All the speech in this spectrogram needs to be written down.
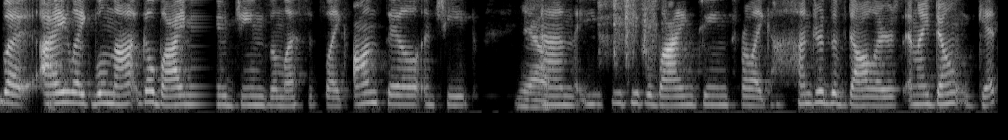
but I like will not go buy new jeans unless it's like on sale and cheap. Yeah. And you see people buying jeans for like hundreds of dollars, and I don't get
